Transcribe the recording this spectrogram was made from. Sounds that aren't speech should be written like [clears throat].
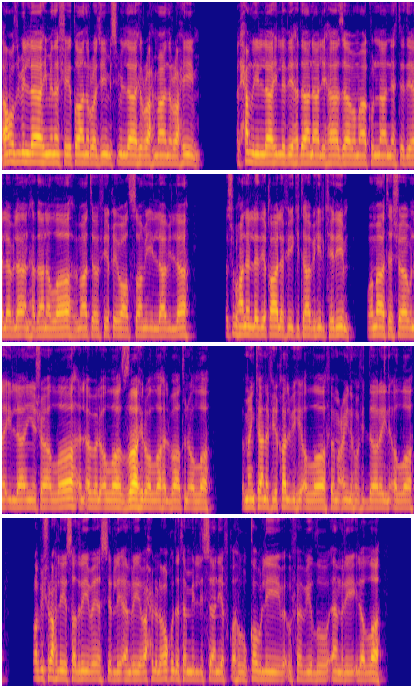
Euzu billahi mineşşeytanirracim. Bismillahirrahmanirrahim. Elhamdülillahi'llezî hedâna lihâzâ ve mâ kunnâ nehtediye levlâ en hedânallah ve mâ tevfîkî ve atsâmi illâ billah. Ve subhanellezî kâle fî kitâbihil kerîm ve mâ teşâune illâ en yeşâallah. El evvelu Allah, zâhiru Allah, el bâtinu Allah. Ve men kâne fî kalbihi Allah, fe mu'inuhu fid dâreyni Allah. Rabbi şrah li sadri ve yessir li emri ve hlul ukdeten min lisani yefkahu kavli ve ufevvidu emri ilallah.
